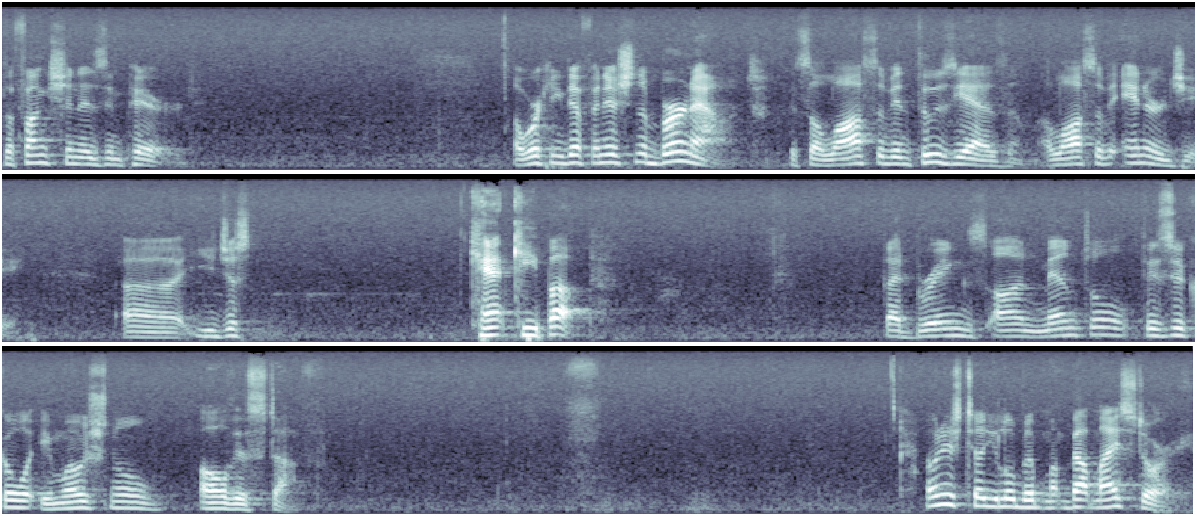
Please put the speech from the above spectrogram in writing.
the function is impaired. A working definition of burnout it's a loss of enthusiasm, a loss of energy. Uh, you just can't keep up. That brings on mental, physical, emotional, all this stuff. I want to just tell you a little bit about my story.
